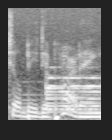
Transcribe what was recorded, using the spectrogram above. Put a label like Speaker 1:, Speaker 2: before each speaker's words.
Speaker 1: shall be departing.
